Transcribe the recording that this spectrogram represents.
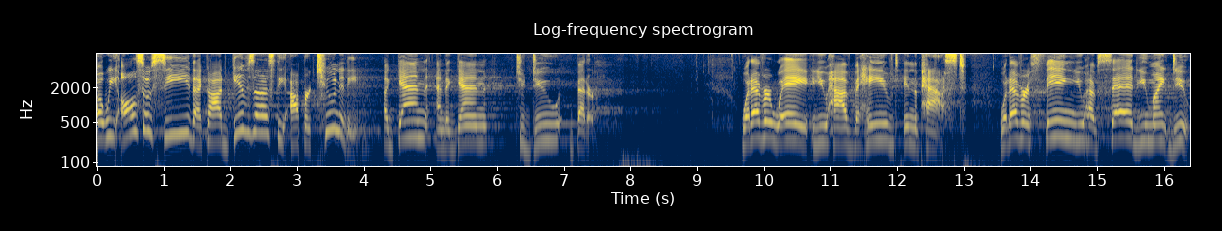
But we also see that God gives us the opportunity again and again to do better. Whatever way you have behaved in the past, whatever thing you have said you might do,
